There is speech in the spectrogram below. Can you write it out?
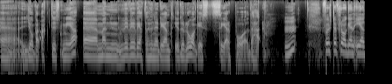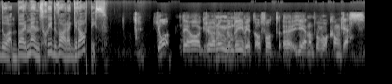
eh, jobbar aktivt med eh, men vi vill veta hur ni rent ideologiskt ser på det här. Första frågan är då, bör mensskydd vara gratis? Ja, det har Grön ungdom drivit och fått eh, igenom på vår kongress.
